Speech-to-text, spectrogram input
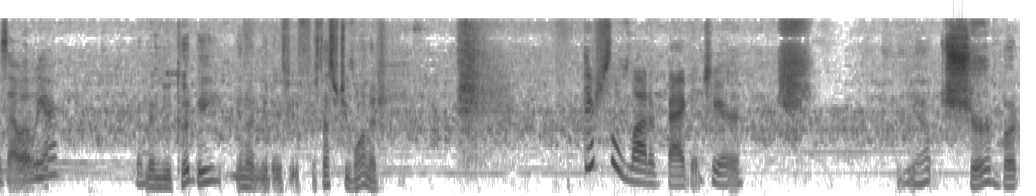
Is that what we are? I mean, we could be, you know, if, if, if that's what you wanted. There's a lot of baggage here. Yeah, sure, but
